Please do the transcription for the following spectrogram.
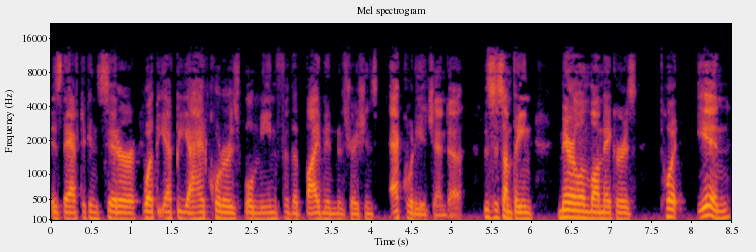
is they have to consider what the FBI headquarters will mean for the Biden administration's equity agenda. This is something Maryland lawmakers put in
